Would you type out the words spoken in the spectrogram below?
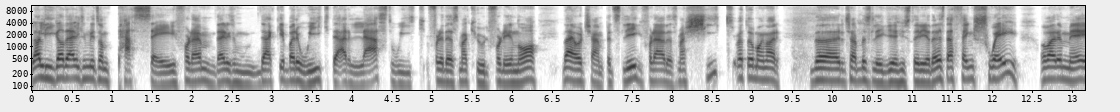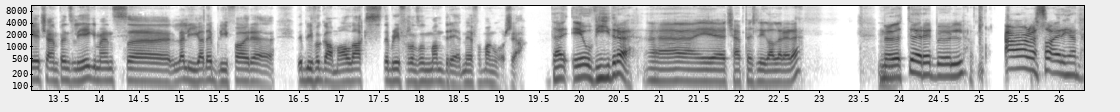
La Liga det er liksom litt sånn passé for dem. Det er, liksom, det er ikke bare week, det er last week. Fordi det som er kult for de nå, det er jo Champions League, for det er jo det som er chic, vet du, Magnar. Det er Champions League-hysteriet deres. Det er feng shui å være med i Champions League, mens uh, La Liga det blir for, uh, det blir for gammeldags. Det blir for sånn som man drev med for mange år siden. De er jo videre uh, i Champions League allerede. Møter Red Bull ah, Der sa jeg det igjen!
